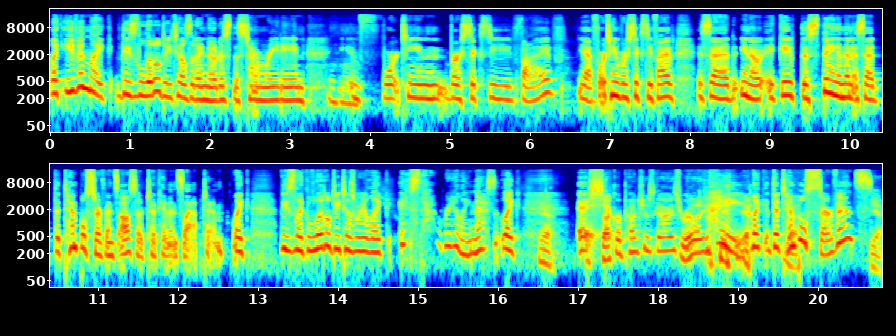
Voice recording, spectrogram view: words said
Like even like these little details that I noticed this time reading mm-hmm. in 14 verse 65 yeah 14 verse 65 it said you know it gave this thing and then it said the temple servants also took him and slapped him like these like little details where you're like is that really necessary like Yeah. Eh, sucker punches, guys? Really? right yeah. like the temple servants yeah.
